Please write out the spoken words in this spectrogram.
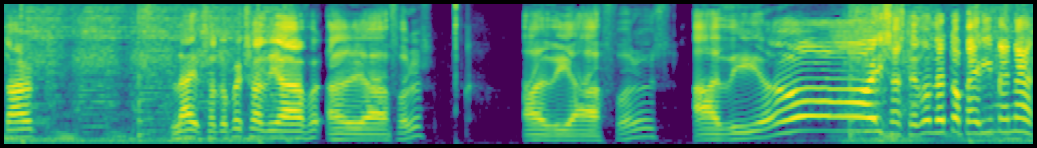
start live. Θα το παίξω αδιάφο... αδιάφορος. Αδιάφορος. Αδιο... Είσαστε εδώ, δεν το περίμενα.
